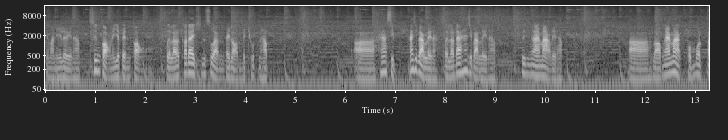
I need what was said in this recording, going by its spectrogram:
ประมาณนี้เลยนะครับ ซึ่งกล่องนี้จะเป็นกล่องเปิดแล้วก็ได้ชิ้นส่วนไปหลอมเป็นชุดนะครับ อ่าห้าสิบห้าสิบาทเลยนะ เปิดแล้วได้ห้าสิบาทเลยนะครับ ซึ่งง่ายมากเลยครับอ่าหลอมง่ายมาก ผมหมดไป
